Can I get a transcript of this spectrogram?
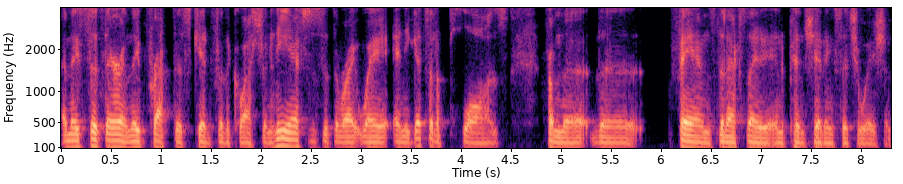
and they sit there and they prep this kid for the question, and he answers it the right way, and he gets an applause from the the fans the next night in a pinch hitting situation.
